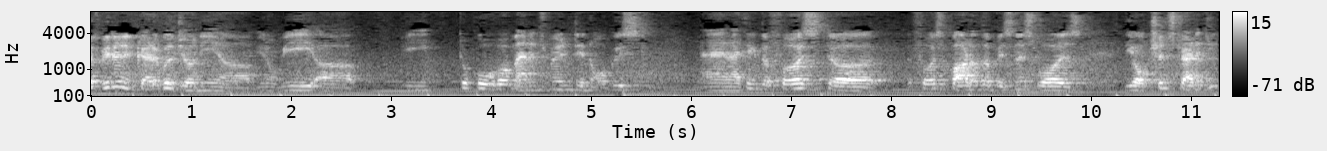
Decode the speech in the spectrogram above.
it's been an incredible journey. Uh, you know, we uh, we took over management in August, and I think the first uh, the first part of the business was the auction strategy,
